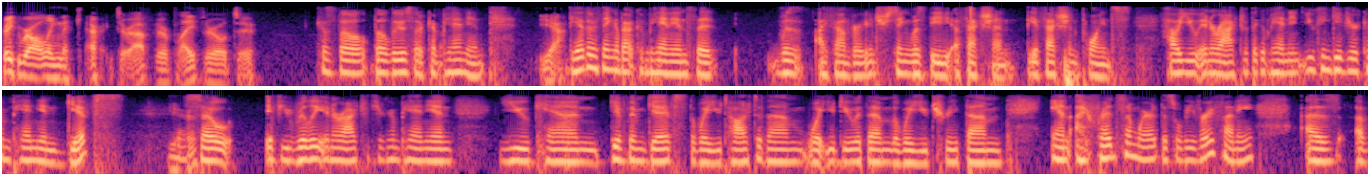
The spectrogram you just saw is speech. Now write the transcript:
re-rolling their character after a playthrough or two. Because they'll they'll lose their companion. Yeah. The other thing about companions that was I found very interesting was the affection, the affection points, how you interact with the companion. You can give your companion gifts. Yeah. So if you really interact with your companion, you can give them gifts, the way you talk to them, what you do with them, the way you treat them. And I read somewhere, this will be very funny, as of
